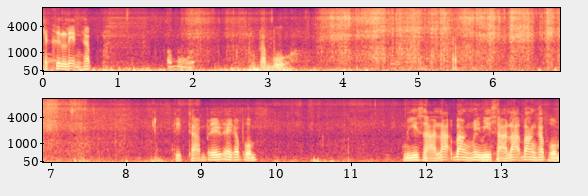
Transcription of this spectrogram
จะขึ้นเล่นครับปลาบูปลาบูครับ ติดตามไปเรื่อยๆครับผม มีสาระบ้างไม่มีสาระบ้างครับผม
